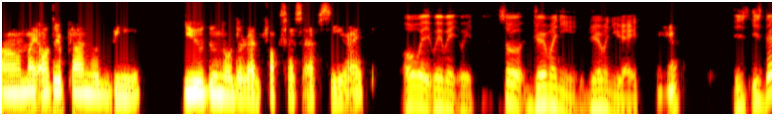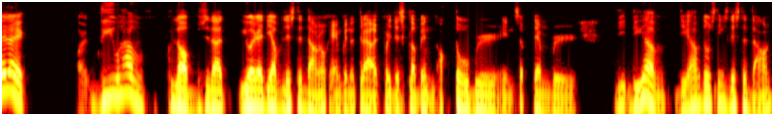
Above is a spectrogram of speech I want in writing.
um, my other plan would be you do know the red foxes fc right Oh wait, wait, wait, wait. So Germany, Germany, right? mm-hmm. Is is there like, uh, do you have clubs that you already have listed down? Okay, I'm gonna try out for this club in October, in September. Do, do you have do you have those things listed down?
